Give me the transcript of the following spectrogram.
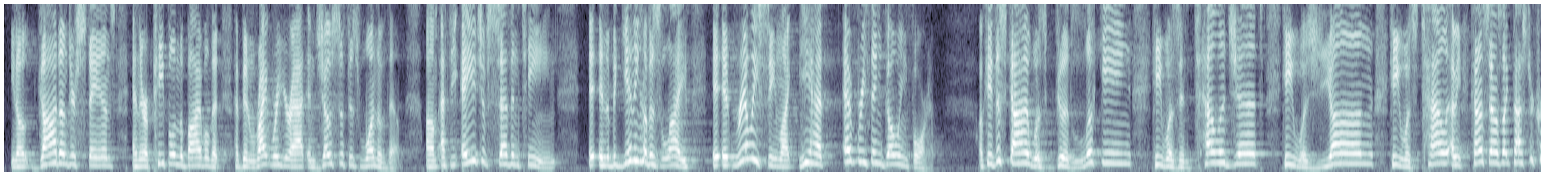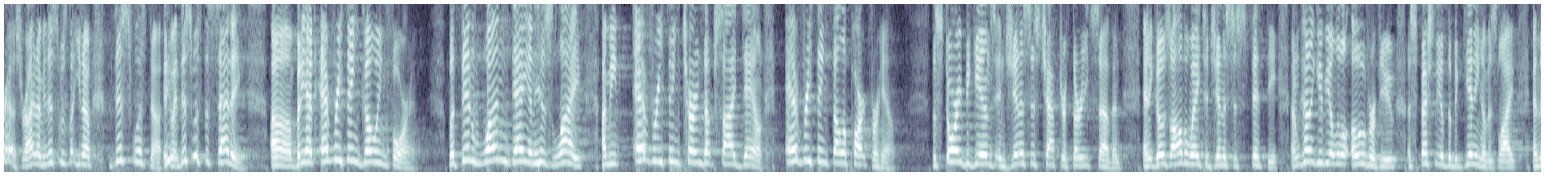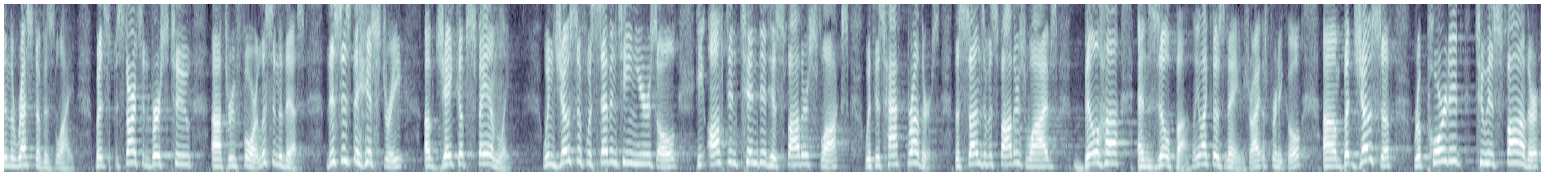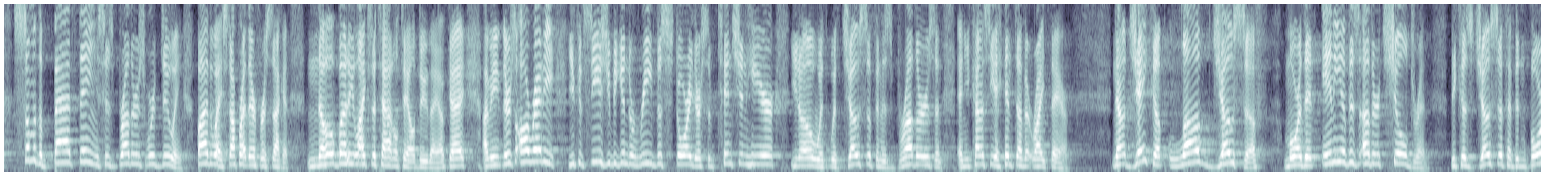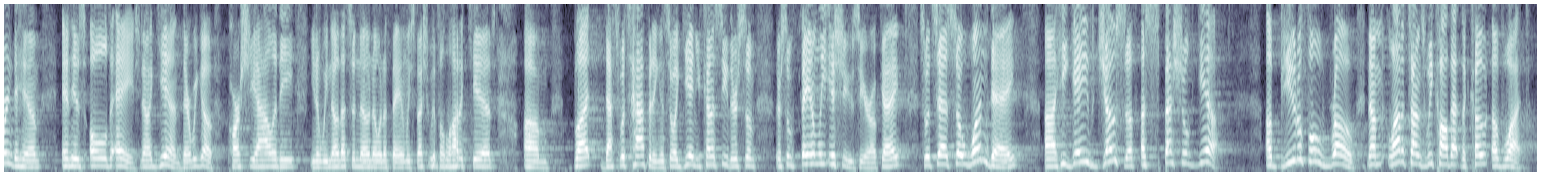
You know god understands and there are people in the bible that have been right where you're at and joseph is one of them. Um, at the age of 17 in the beginning of his life it, it really seemed like he had everything going for him Okay, this guy was good looking, he was intelligent, he was young, he was talented. I mean, kind of sounds like Pastor Chris, right? I mean, this was, you know, this was, no, anyway, this was the setting. Um, but he had everything going for him. But then one day in his life, I mean, everything turned upside down, everything fell apart for him. The story begins in Genesis chapter 37, and it goes all the way to Genesis 50. And I'm going to give you a little overview, especially of the beginning of his life and then the rest of his life. But it starts in verse 2 uh, through 4. Listen to this. This is the history of Jacob's family. When Joseph was 17 years old, he often tended his father's flocks with his half brothers, the sons of his father's wives, Bilhah and Zilpah. You like those names, right? That's pretty cool. Um, but Joseph reported to his father some of the bad things his brothers were doing. By the way, stop right there for a second. Nobody likes a tattletale, do they? Okay? I mean, there's already, you can see as you begin to read the story, there's some tension here, you know, with, with Joseph and his brothers, and, and you kind of see a hint of it right there. Now, Jacob loved Joseph more than any of his other children because Joseph had been born to him in his old age. Now, again, there we go. Partiality. You know, we know that's a no no in a family, especially with a lot of kids. Um, but that's what's happening. And so, again, you kind of see there's some, there's some family issues here, okay? So it says, So one day, uh, he gave Joseph a special gift a beautiful robe. Now, a lot of times we call that the coat of what?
